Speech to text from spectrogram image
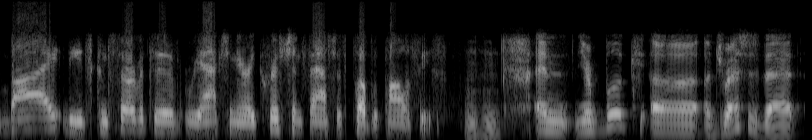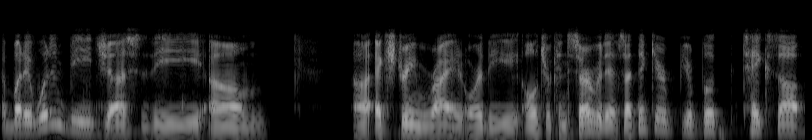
by these conservative, reactionary, Christian fascist public policies. Mm-hmm. And your book uh, addresses that, but it wouldn't be just the um, uh, extreme right or the ultra conservatives. I think your your book takes up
